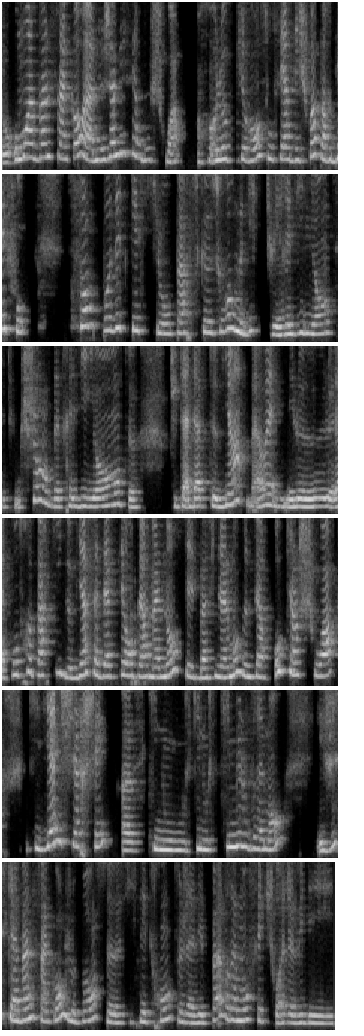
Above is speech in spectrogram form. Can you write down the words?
au moins 25 ans, à ne jamais faire de choix, en l'occurrence, ou faire des choix par défaut, sans me poser de questions, parce que souvent on me dit tu es résiliente, c'est une chance d'être résiliente, tu t'adaptes bien. Bah ouais, mais la contrepartie de bien s'adapter en permanence, c'est bah, finalement de ne faire aucun choix qui vienne chercher euh, ce, qui nous, ce qui nous stimule vraiment et jusqu'à 25 ans, je pense, euh, si ce n'est 30, j'avais pas vraiment fait de choix. J'avais des,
